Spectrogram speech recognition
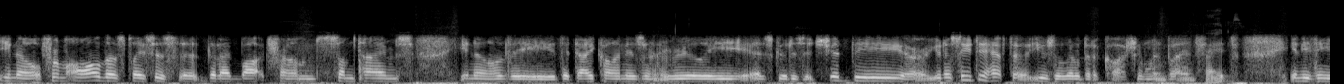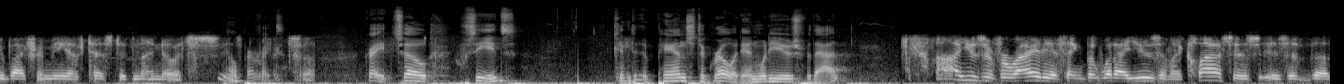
you know from all those places that that I bought from, sometimes you know the the daikon isn't really as good as it should be, or you know, so you do have to use a little bit of caution when buying Right. seeds. Anything you buy from me, I've tested, and I know it's, it's Oh, perfect. So. Great. So seeds, pans to grow it in. What do you use for that? I use a variety of things, but what I use in my classes is the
